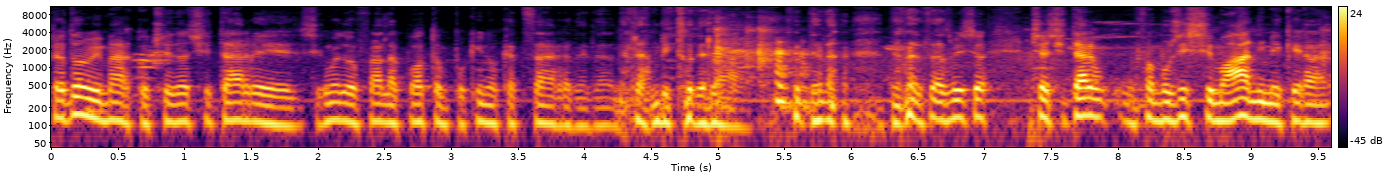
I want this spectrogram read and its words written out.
Perdonami Marco, c'è da citare, siccome devo fare la quota un pochino cazzara nella, nell'ambito della, della, della, trasmissione, c'è da citare un famosissimo anime che era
